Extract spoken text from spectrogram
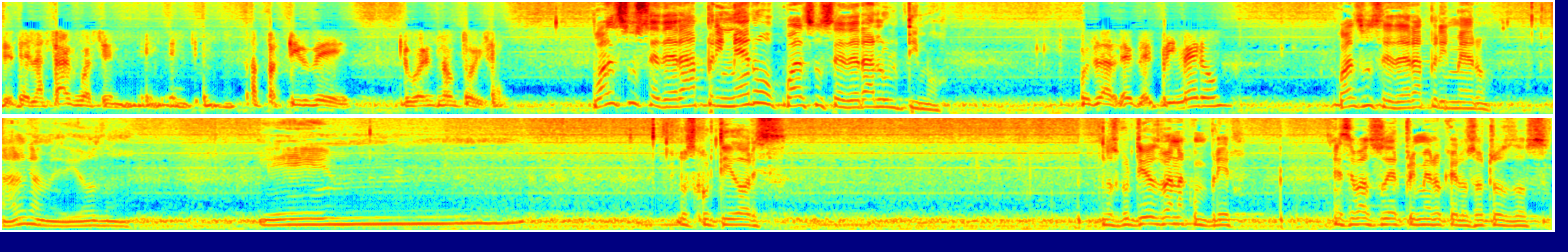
de, de las aguas en, a partir de lugares no autorizados. ¿Cuál sucederá primero o cuál sucederá al último? Pues la- el, el primero, ¿Cuál sucederá primero? Álgame Dios. no. Y, mm, los curtidores. Los curtidores van a cumplir. Ese va a suceder primero que los otros dos.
